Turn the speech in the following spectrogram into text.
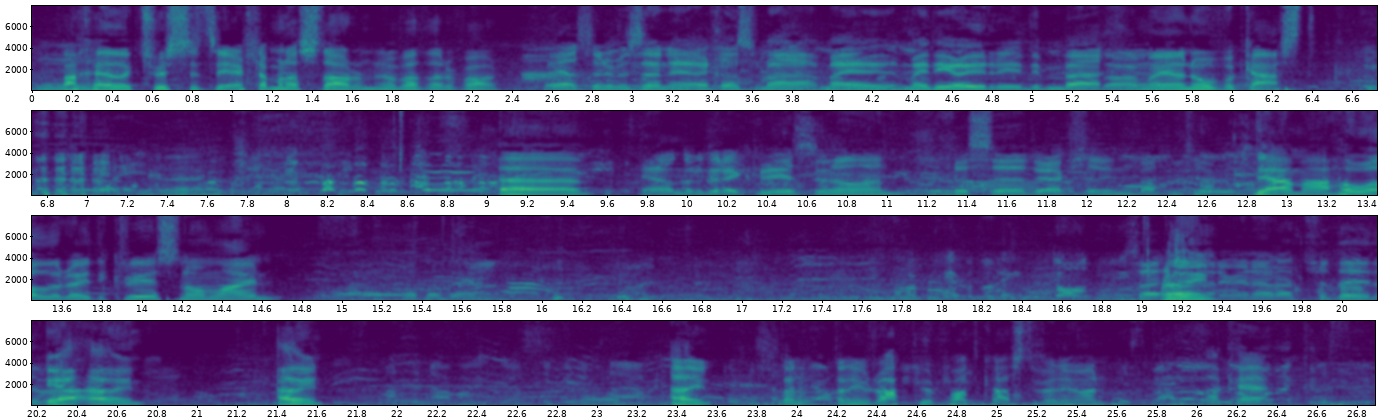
Mm. Bach electricity, ella mae yna storm yn fath ar y ffordd. Ie, yeah, sy'n ni'n syni, achos mae ma, ma di oeri ddim bach. Do, mae o'n overcast. um, Ie, ond dwi'n dweud Chris yn ôl achos uh, dwi actually yn bach yn tŵr. Ie, yeah, mae Howell yn reid i Chris yn ymlaen. Elin. Ie, Elin. Elin. Elin, da ni'n rapio'r podcast i fyny fan. Oce. Okay.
